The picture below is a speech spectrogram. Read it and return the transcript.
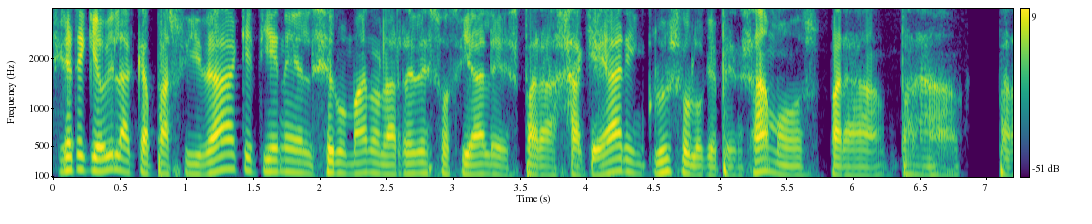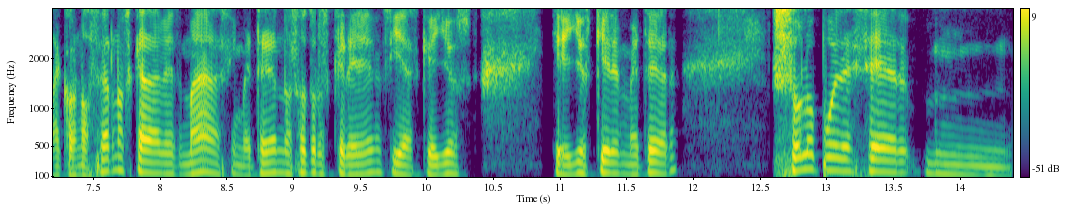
Fíjate que hoy la capacidad que tiene el ser humano en las redes sociales para hackear incluso lo que pensamos, para, para, para conocernos cada vez más y meter en nosotros creencias que ellos, que ellos quieren meter, solo puede ser mm,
